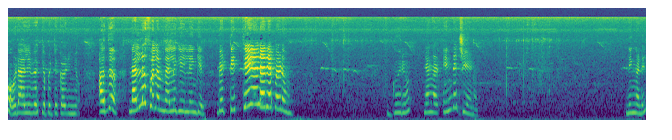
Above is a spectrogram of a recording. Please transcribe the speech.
കോടാലി വെക്കപ്പെട്ട് കഴിഞ്ഞു. അത് നല്ല ഫലം നൽകിയില്ലെങ്കിൽ വെട്ടി തേടരപ്പെടും ഗുരു ഞങ്ങൾ എന്ത് ചെയ്യണം നിങ്ങളിൽ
